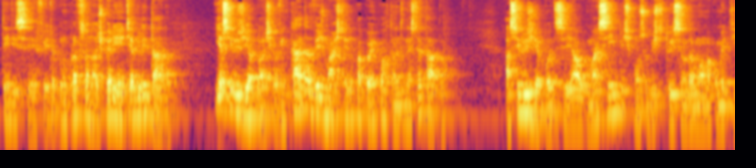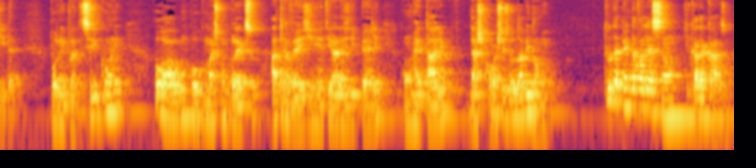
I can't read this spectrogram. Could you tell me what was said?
tem de ser feita por um profissional experiente e habilitado, e a cirurgia plástica vem cada vez mais tendo um papel importante nesta etapa. A cirurgia pode ser algo mais simples, com substituição da mama cometida por um implante de silicone, ou algo um pouco mais complexo através de retiradas de pele com retalho das costas ou do abdômen. Tudo depende da avaliação de cada caso.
